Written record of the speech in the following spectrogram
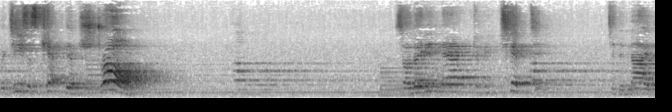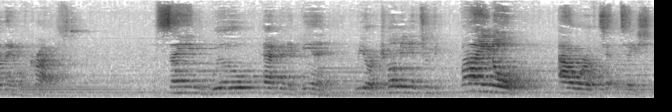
But Jesus kept them strong. So they didn't have to be tempted to deny the name of Christ. The same will happen again. We are coming into the final hour of temptation.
